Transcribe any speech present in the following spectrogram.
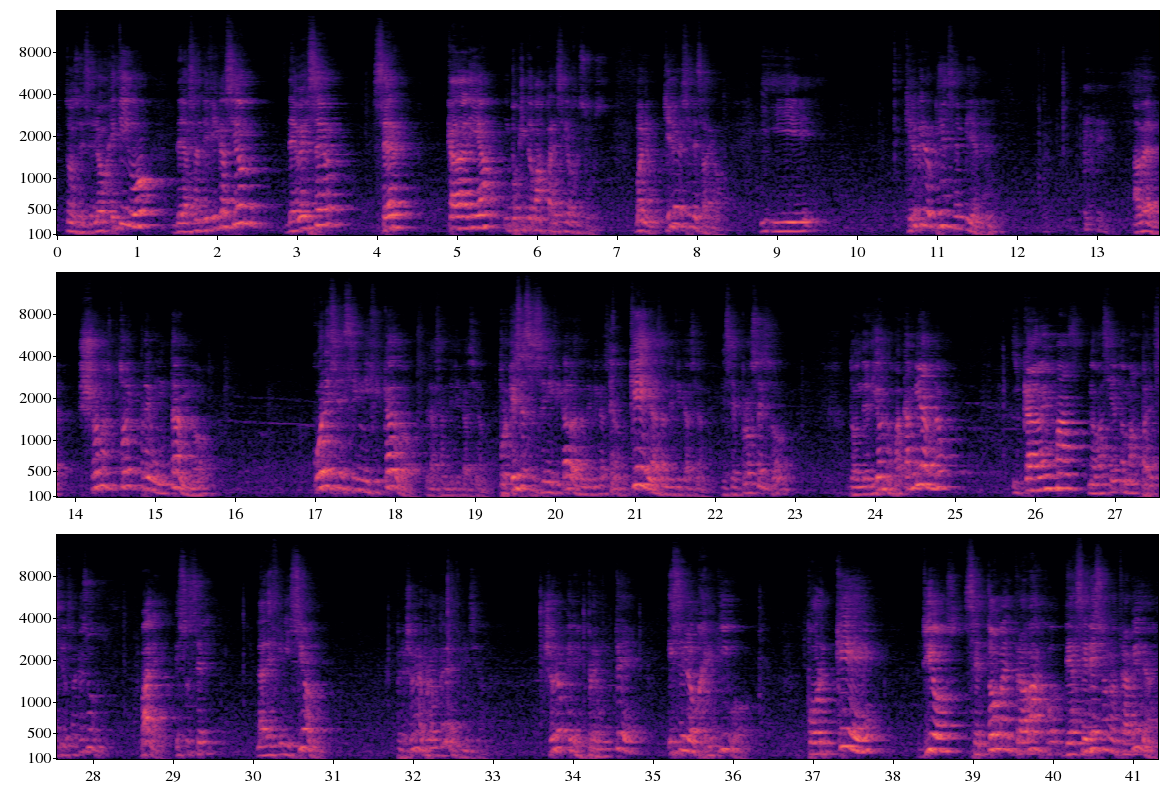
Entonces, el objetivo de la santificación debe ser ser cada día un poquito más parecido a Jesús. Bueno, quiero decirles algo. Y, quiero que lo piensen bien. ¿eh? A ver, yo no estoy preguntando cuál es el significado de la santificación. Porque ese es el significado de la santificación. ¿Qué es la santificación? Es el proceso donde Dios nos va cambiando y cada vez más nos va haciendo más parecidos a Jesús. Vale, eso es la definición. Pero yo no le pregunté la definición. Yo lo que les pregunté es el objetivo. ¿Por qué Dios se toma el trabajo de hacer eso en nuestras vidas?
